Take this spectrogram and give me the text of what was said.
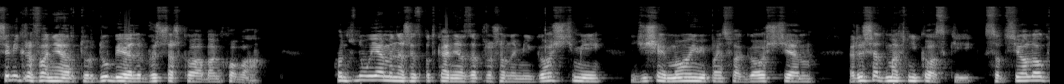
Przy mikrofonie Artur Dubiel, Wyższa Szkoła Bankowa. Kontynuujemy nasze spotkania z zaproszonymi gośćmi. Dzisiaj moim i Państwa gościem Ryszard Machnikowski, socjolog,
